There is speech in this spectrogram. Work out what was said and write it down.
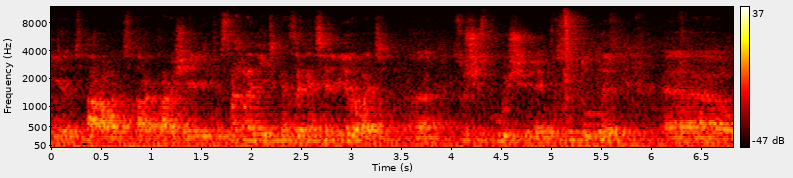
и старого, старой правящей элиты сохранить, законсервировать существующие институты, э,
